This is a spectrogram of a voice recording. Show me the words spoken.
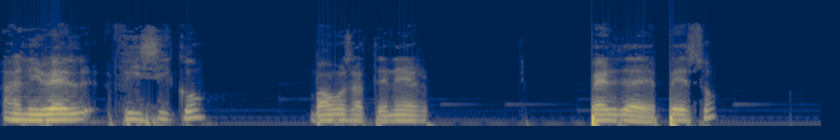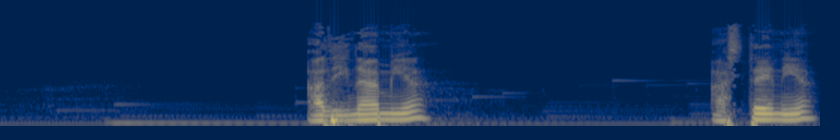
A nivel físico, vamos a tener pérdida de peso, adinamia, astenia,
